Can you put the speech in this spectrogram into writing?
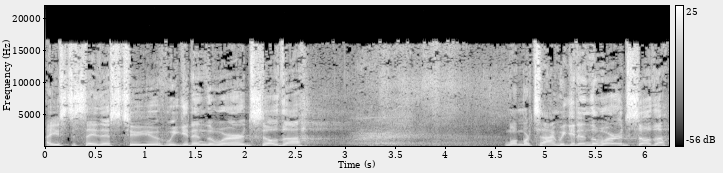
I used to say this to you. We get in the word, so the. One more time. We get in the word, so the.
